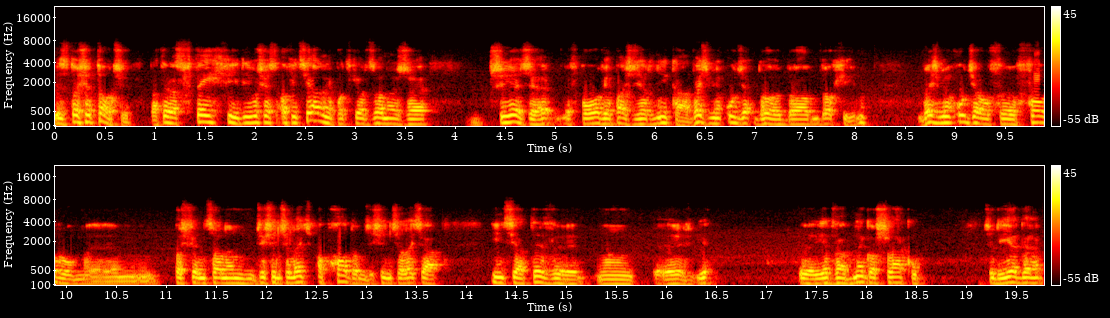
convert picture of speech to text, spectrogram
więc to się toczy. Natomiast w tej chwili już jest oficjalnie potwierdzone, że przyjedzie w połowie października, weźmie udział do, do, do Chin, weźmie udział w forum poświęconym dziesięcioleci, obchodom dziesięciolecia inicjatywy e, jedwabnego szlaku, czyli jeden, e,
